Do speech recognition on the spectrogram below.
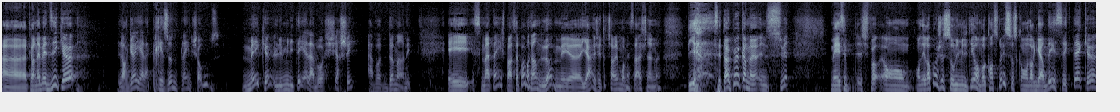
Euh, puis on avait dit que l'orgueil, elle, présume plein de choses, mais que l'humilité, elle, elle va chercher, elle va demander. Et ce matin, je ne pensais pas me rendre là, mais euh, hier, j'ai tout changé mon message finalement. Puis c'est un peu comme un- une suite, mais on n'ira pas juste sur l'humilité, on va continuer sur ce qu'on a regardé. C'était que,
